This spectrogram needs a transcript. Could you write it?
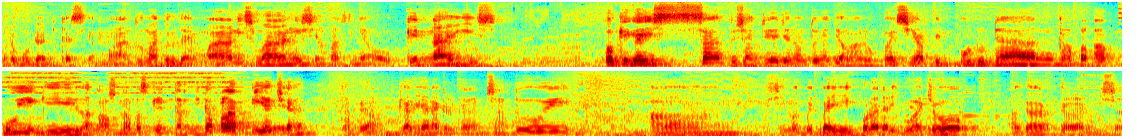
Mudah-mudahan dikasih yang mantul-mantul dan manis-manis yang pastinya. Oke nice. Oke guys satu-satu aja nontonnya. Jangan lupa siapin udu dan kapal api Gila langsung dapat skater di kapal api aja Kapal api kalian agar kalian santui uh, Simak baik-baik. Pola dari gua cok Agar kalian bisa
